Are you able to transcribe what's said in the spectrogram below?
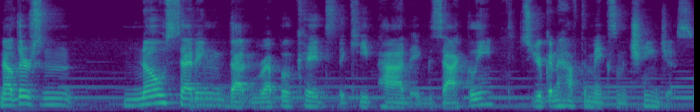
Now there's no setting that replicates the keypad exactly, so you're gonna have to make some changes.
